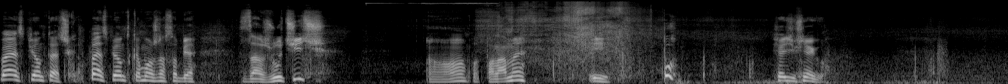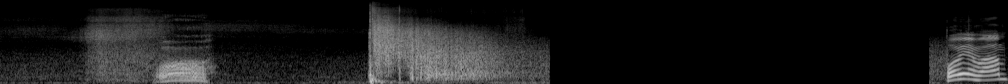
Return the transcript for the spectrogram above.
PS5. PS5 można sobie zarzucić. O, podpalamy. I pu, siedzi w śniegu. O! Powiem wam.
